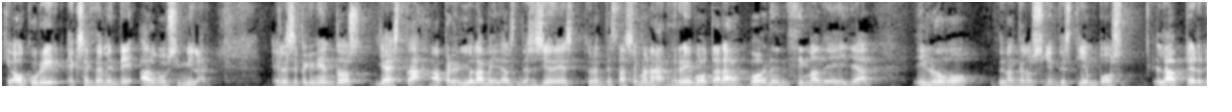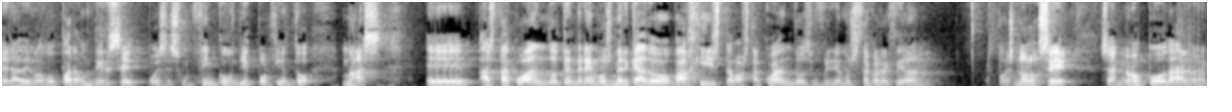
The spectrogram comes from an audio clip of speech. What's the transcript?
que va a ocurrir exactamente algo similar. El SP500 ya está, ha perdido la media de 200 sesiones, durante esta semana rebotará por encima de ella y luego, durante los siguientes tiempos, la perderá de nuevo para hundirse, pues es un 5 o un 10% más. Eh, ¿Hasta cuándo tendremos mercado bajista o hasta cuándo sufriremos esta corrección? Pues no lo sé. O sea, no puedo dar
